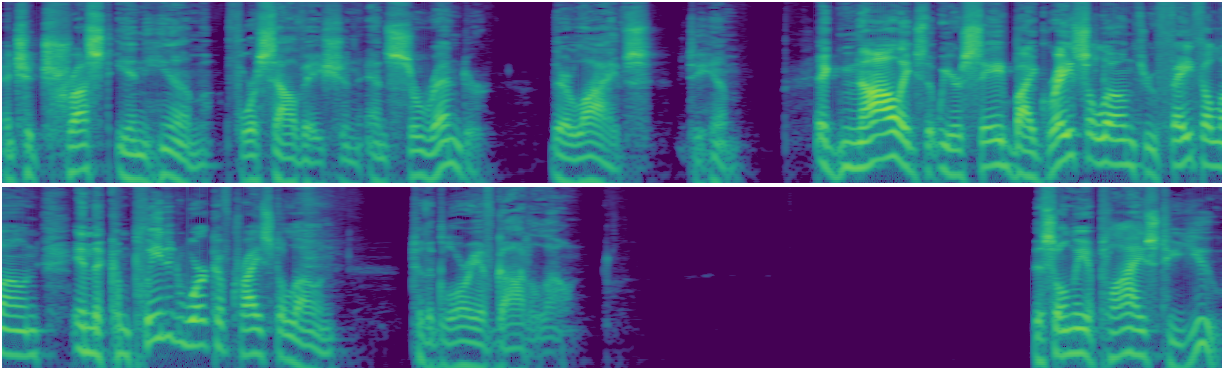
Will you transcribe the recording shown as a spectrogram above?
and should trust in Him for salvation and surrender their lives to Him. Acknowledge that we are saved by grace alone, through faith alone, in the completed work of Christ alone, to the glory of God alone. This only applies to you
